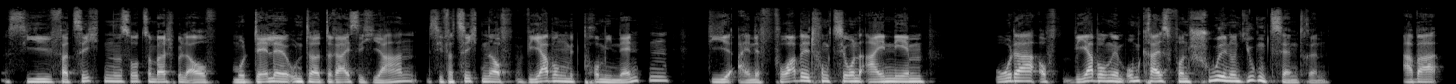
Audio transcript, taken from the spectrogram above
Sie verzichten so zum Beispiel auf Modelle unter 30 Jahren. Sie verzichten auf Werbung mit Prominenten, die eine Vorbildfunktion einnehmen oder auf Werbung im Umkreis von Schulen und Jugendzentren. Aber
